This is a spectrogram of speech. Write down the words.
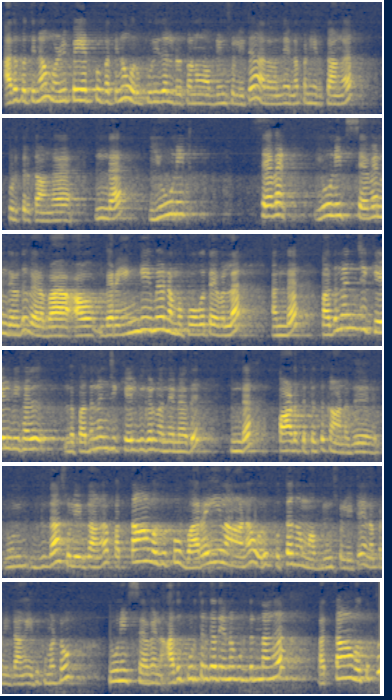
அதை பற்றின மொழிபெயர்ப்பு பற்றின ஒரு புரிதல் இருக்கணும் அப்படின்னு சொல்லிட்டு அதை வந்து என்ன பண்ணியிருக்காங்க? கொடுத்துருக்காங்க. இந்த யூனிட் செவன் யூனிட் செவன்ங்கிறது வேற வ- வேற எங்கேயுமே நம்ம போக தேவையில்ல. அந்த பதினஞ்சு கேள்விகள் இந்த பதினஞ்சு கேள்விகள் வந்து என்னது? இந்த பாடத்திட்டத்துக்கானது இதுதான் சொல்லியிருக்காங்க. பத்தாம் வகுப்பு வரையிலான ஒரு புத்தகம் அப்படின்னு சொல்லிட்டு என்ன பண்ணிட்டாங்க? இதுக்கு மட்டும் யூனிட் செவன் அது கொடுத்துருக்கிறது என்ன கொடுத்துருந்தாங்க? பத்தாம் வகுப்பு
